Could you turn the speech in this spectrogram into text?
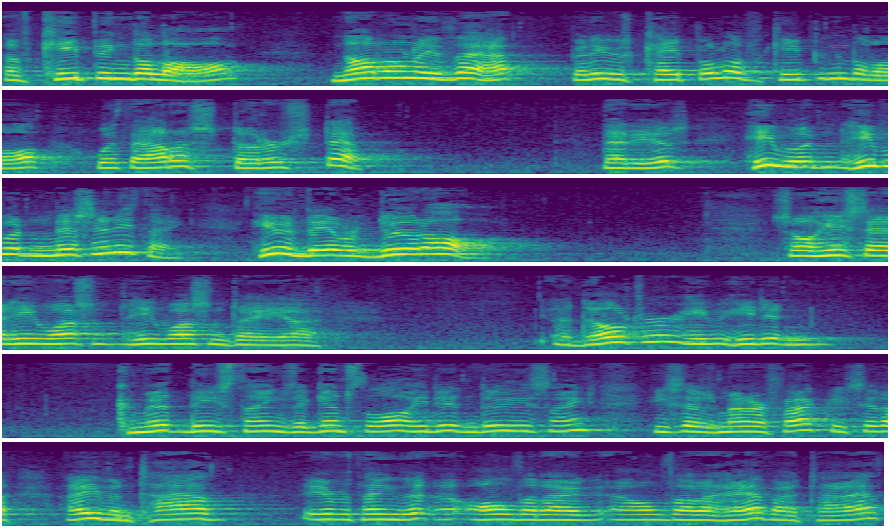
of keeping the law. Not only that, but he was capable of keeping the law without a stutter step. That is, he wouldn't, he wouldn't miss anything. He would be able to do it all. So he said he wasn't, he wasn't a uh, adulterer. He, he didn't commit these things against the law. He didn't do these things. He said, as a matter of fact, he said, I even tithe everything that all that I all that I have. I tithe,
